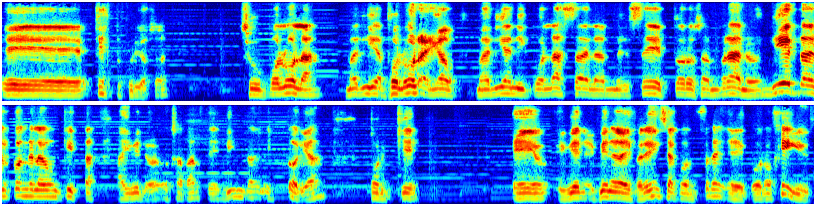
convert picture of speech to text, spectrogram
eh, esto es curioso, ¿eh? su polola, María Polola, digamos, María Nicolasa de las Mercedes Toro Zambrano, nieta del conde de la Conquista. Ahí viene otra parte linda de la historia, porque eh, viene, viene, la diferencia con, eh, con O'Higgins.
